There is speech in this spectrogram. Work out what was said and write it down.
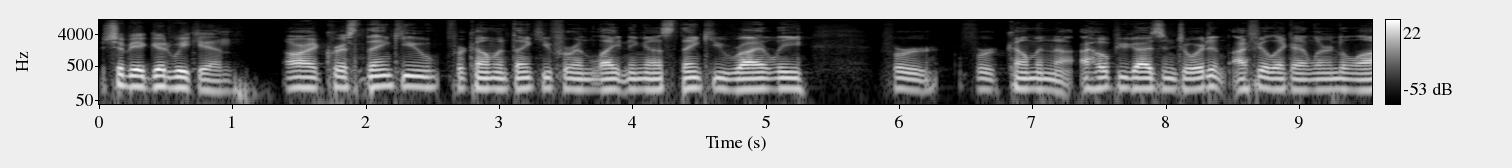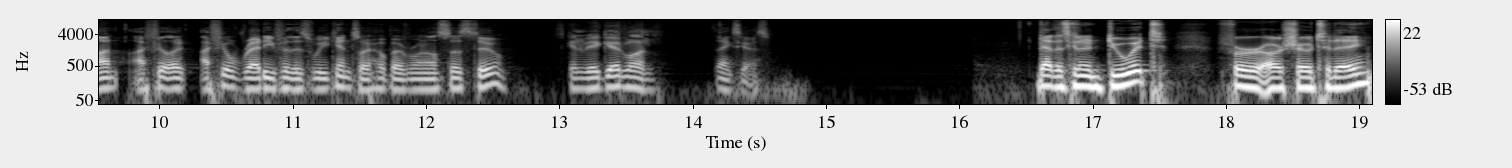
It should be a good weekend. All right, Chris. Thank you for coming. Thank you for enlightening us. Thank you, Riley, for for coming. I hope you guys enjoyed it. I feel like I learned a lot. I feel like I feel ready for this weekend, so I hope everyone else does too. It's gonna be a good one. Thanks, guys. That is going to do it for our show today.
